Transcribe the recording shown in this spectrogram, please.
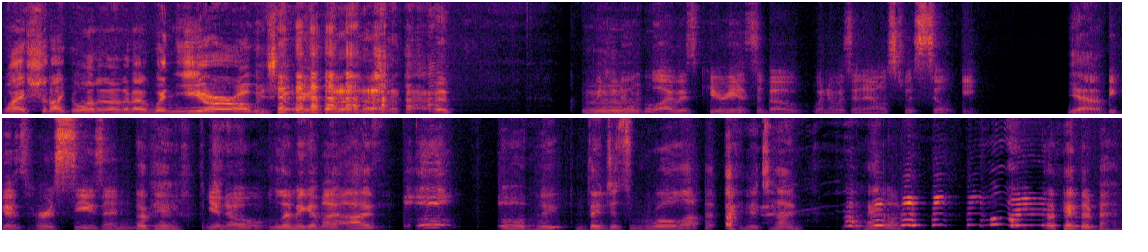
why should I go on and on about it when you're always going on and on about it? But you know Mm, who I was curious about when it was announced was Silky yeah. because her season, Okay, you know, let me get my eyes. Oh, oh, they, they just roll up at any time. Hang on. Okay, they're back.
